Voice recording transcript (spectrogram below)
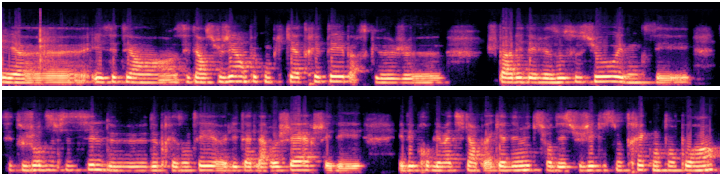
Et, euh, et c'était un, c'était un sujet un peu compliqué à traiter parce que je, je parlais des réseaux sociaux et donc c'est, c'est toujours difficile de, de présenter euh, l'état de la recherche et des, et des problématiques un peu académiques sur des sujets qui sont très contemporains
